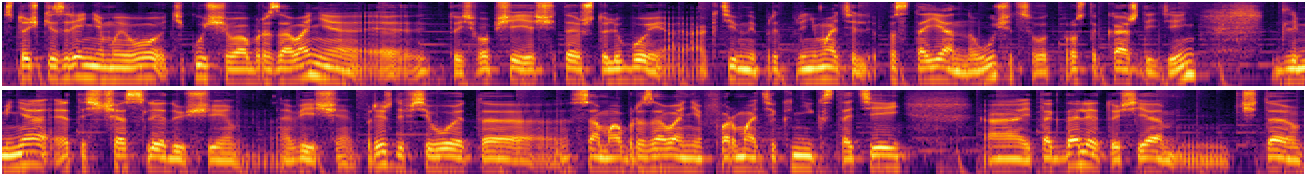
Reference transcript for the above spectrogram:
С точки зрения моего текущего образования, э, то есть вообще я считаю, что любой активный предприниматель постоянно учится, вот просто каждый день. Для меня это сейчас следующие вещи. Прежде всего, это самообразование в формате книг, статей э, и так далее. То есть я читаю,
